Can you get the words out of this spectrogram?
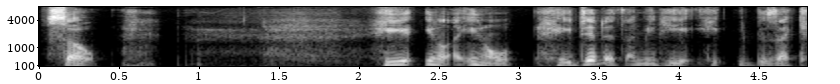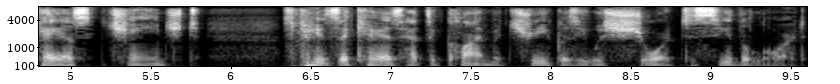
So he, you know, you know, he did it. I mean, he, he Zacchaeus changed. Zacchaeus had to climb a tree because he was short to see the Lord.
